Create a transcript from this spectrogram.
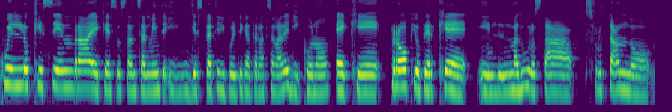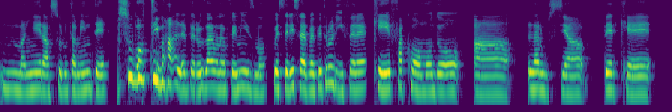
quello che sembra e che sostanzialmente gli esperti di politica internazionale dicono è che proprio perché il Maduro sta sfruttando in maniera assolutamente subottimale, per usare un eufemismo, queste riserve petrolifere, che fa comodo alla Russia perché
